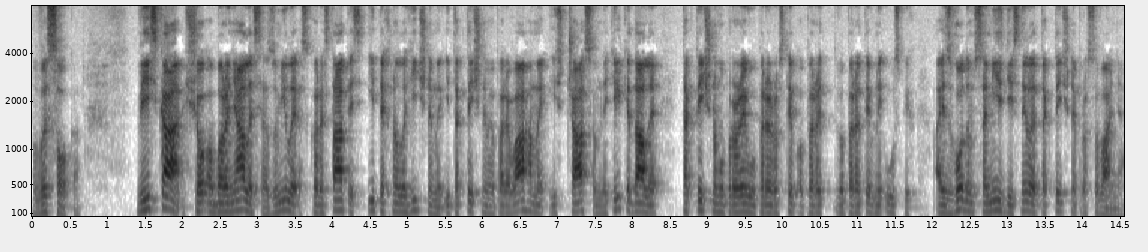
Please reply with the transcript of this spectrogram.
висока. Війська, що оборонялися, зуміли скористатись і технологічними, і тактичними перевагами, і з часом не тільки дали тактичному прориву перерости в опера- в оперативний успіх, а й згодом самі здійснили тактичне просування,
